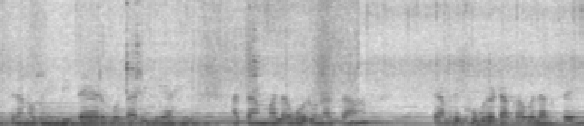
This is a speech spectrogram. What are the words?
मित्रांनो भेंडी तयार होत आलेली आहे. आता मला वरून आता त्यामध्ये खोबरं टाकावं लागतं आहे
